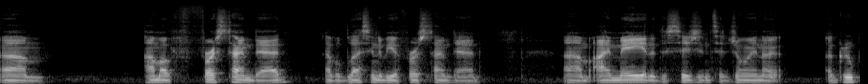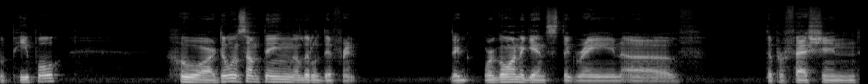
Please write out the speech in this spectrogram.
Um, I'm a first time dad. I have a blessing to be a first time dad. Um, I made a decision to join a, a group of people who are doing something a little different. They, we're going against the grain of the profession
